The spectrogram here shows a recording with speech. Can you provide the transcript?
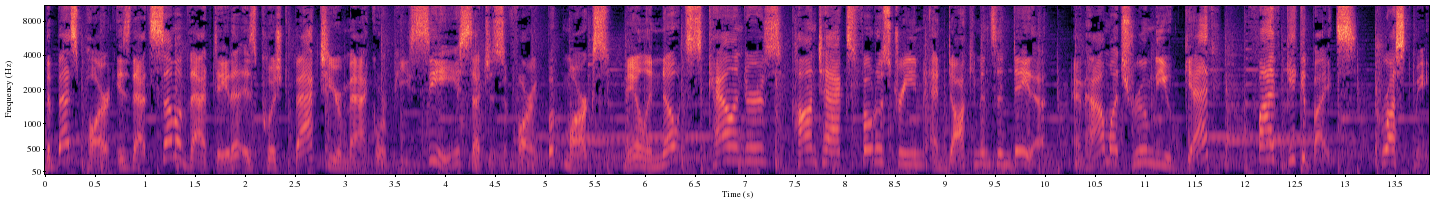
The best part is that some of that data is pushed back to your Mac or PC, such as Safari bookmarks, mail in notes, calendars, contacts, PhotoStream, and documents and data. And how much room do you get? 5 gigabytes. Trust me,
